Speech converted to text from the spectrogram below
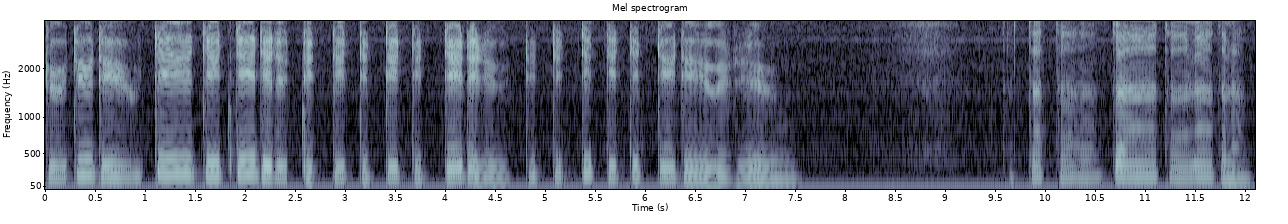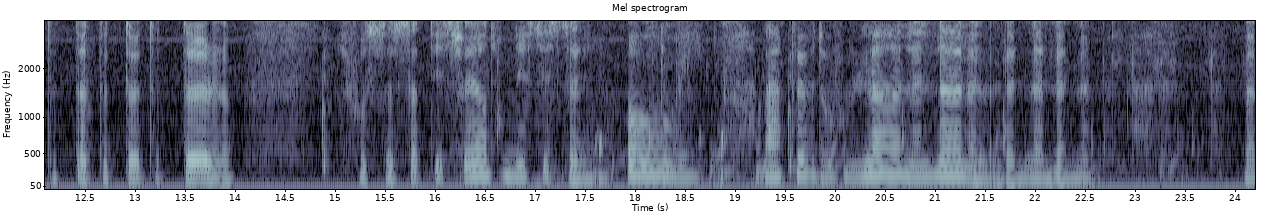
Du du du du du du du du du du du du du du du du du se satisfaire du nécessaire. Oh oui, un peu d'eau. La la la la la la la la la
